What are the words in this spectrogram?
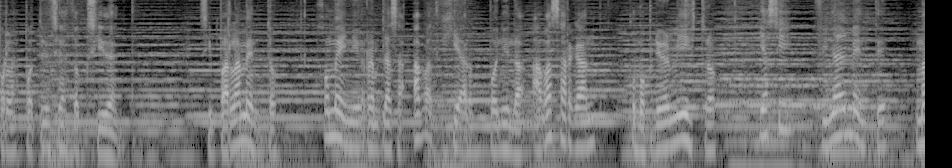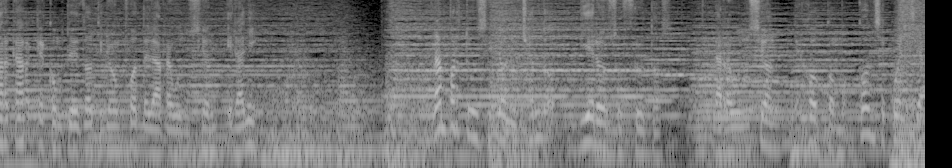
por las potencias de Occidente. Sin parlamento, Khomeini reemplaza a Badhiar poniendo a Bazargan como primer ministro y así, finalmente, marcar el completo triunfo de la revolución iraní. Gran parte de un siglo luchando dieron sus frutos. La revolución dejó como consecuencia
